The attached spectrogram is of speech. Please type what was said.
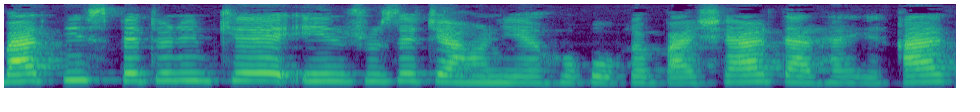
بد نیست بدونیم که این روز جهانی حقوق بشر در حقیقت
